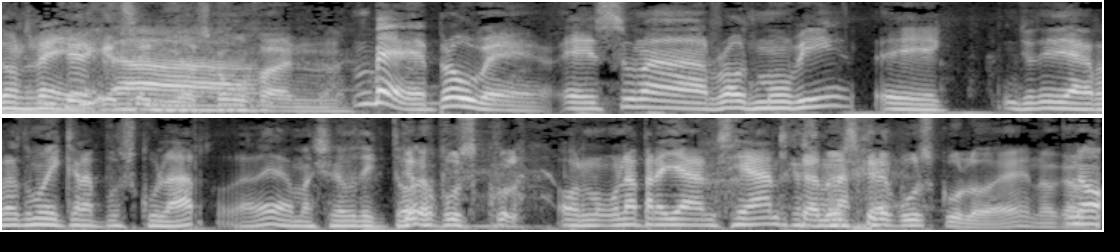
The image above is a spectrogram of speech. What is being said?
Doncs bé... Què, aquests eh, com ho fan? Bé, prou bé. És una road movie, eh, jo diria road movie crepuscular, vale? amb això ho dic tot. Crepuscular. On una parella d'ancians... Que són no és crepúsculo, eh? No, No,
